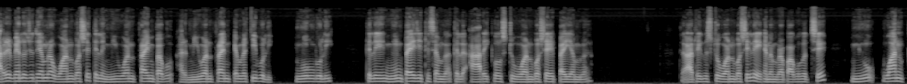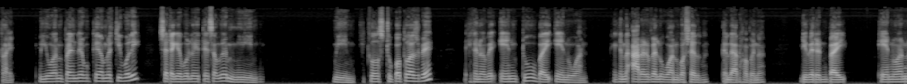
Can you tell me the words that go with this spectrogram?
আর এর ভ্যালু যদি আমরা ওয়ান বসে তাহলে মি ওয়ান প্রাইম পাবো। আর মি ওয়ান প্রাইমকে আমরা কী বলি? মিন বলি। তাহলে মিন পাই যেতেছি আমরা। তাহলে আর ইকুয়ালস টু ওয়ান বসে পাই আমরা। আর ইকুয়ালস টু ওয়ান বসাইলে এখানে আমরা পাবো হচ্ছে mu one prime mu one প্রাইমকে আমরা কী বলি? সেটাকে বলে হইতেছে আমরা মিন মিন ইকুয়ালস টু কত আসবে? এখানে হবে n two by n one এখানে আর এর ভ্যালু ওয়ান বসাই দেবে। তাহলে আর হবে না। Divided by n one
